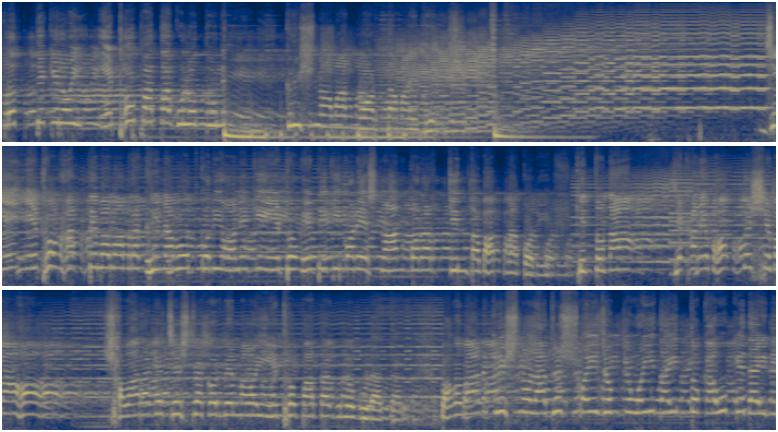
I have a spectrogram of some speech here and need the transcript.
প্রত্যেকের ওই এঠো পাতাগুলো তুলে কৃষ্ণ আমার নর্দামাই ধরেছে যে এঁঠো ঘাটতে বাবা, আমরা ঘৃণাবোধ করি, অনেকে এঁঠো ঘেটে কি করে, স্নান করার চিন্তা ভাবনা করে। কিন্তু না যেখানে ভক্ত সেবা হয়, সবার আগে চেষ্টা করবেন মা ওই এঁঠো পাতাগুলো গুড়াতে। ভগবান কৃষ্ণ রাজস্বই যজ্ঞে ওই দায়িত্ব কাউকে দেয়নি,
